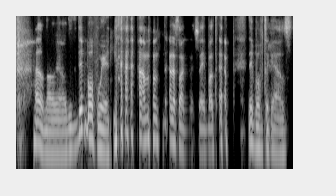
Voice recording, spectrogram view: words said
I don't know, yo. They're both weird. I'm, that's all I'm gonna say about them. They both took L's.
